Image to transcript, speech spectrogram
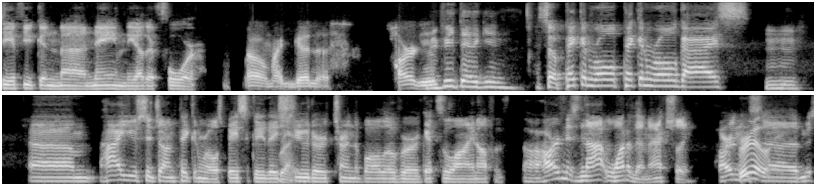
See if you can uh, name the other four. Oh my goodness, Harden. Repeat that again. So pick and roll, pick and roll, guys. Mm-hmm. Um, high usage on pick and rolls. Basically, they Right. shoot or turn the ball over, or gets the line off of. Uh, Harden is not one of them, actually. Harden's Really? uh, Mr.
